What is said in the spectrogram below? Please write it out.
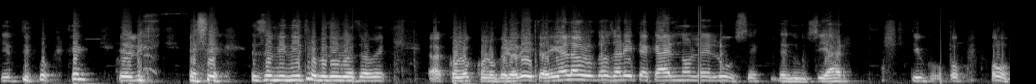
Y ese, ese, ministro me dijo esa vez, ah, con, los periodistas, díganle a los dos que a él no le luce denunciar Digo, oh, oh,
